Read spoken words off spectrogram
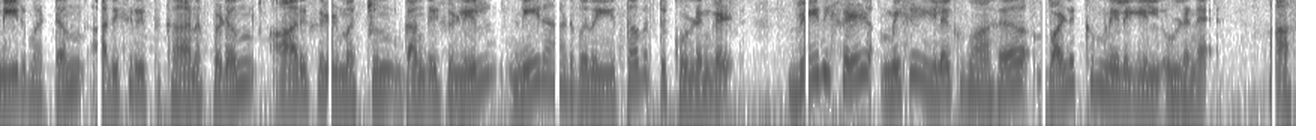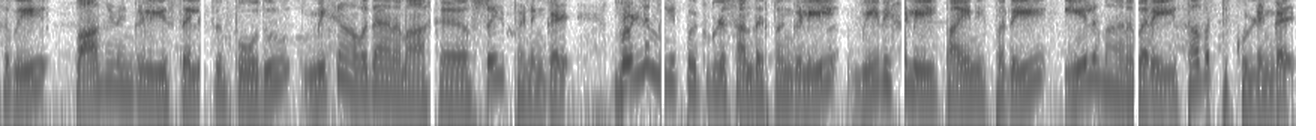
நீர்மட்டம் அதிகரித்து காணப்படும் ஆறுகள் மற்றும் கங்கைகளில் நீராடுவதை தவிர்த்துக் கொள்ளுங்கள். வீதிகள் மிக இலகுவாக வழுக்கும் நிலையில் உள்ளன. ஆகவே வாகனங்களை செலுத்தும் போது மிக அவதானமாக செயல்படுங்கள் வெள்ளம் ஏற்பட்டுள்ள சந்தர்ப்பங்களில் வீதிகளில் பயணிப்பதை இயலுமானவரை தவிர்த்துக் கொள்ளுங்கள்.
